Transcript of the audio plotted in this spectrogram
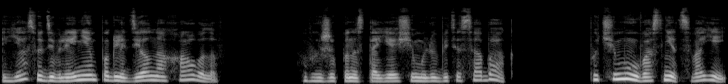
Я с удивлением поглядел на Хауэллов. Вы же по-настоящему любите собак. Почему у вас нет своей?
